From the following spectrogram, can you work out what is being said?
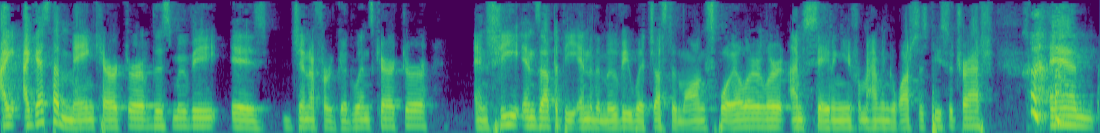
I, I guess the main character of this movie is Ginnifer Goodwin's character, and she ends up at the end of the movie with Justin Long. Spoiler alert! I'm saving you from having to watch this piece of trash. and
